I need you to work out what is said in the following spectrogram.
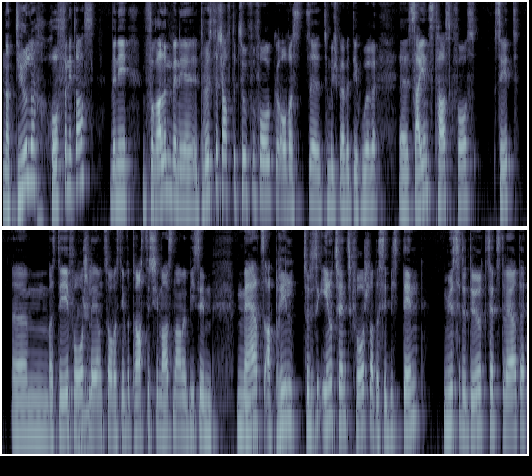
natürlich hoffe ich das. Wenn ich, vor allem, wenn ich die Wissenschaft dazu verfolge, auch was äh, zum Beispiel eben die hure äh, Science Task Force sieht, ähm, was die vorschlägt und so, was die für drastische Maßnahmen bis im März, April 2021 vorschlagen, dass sie bis dann müssen dann durchgesetzt werden,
